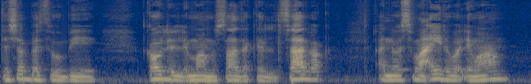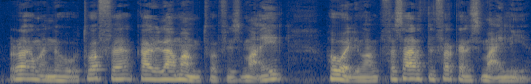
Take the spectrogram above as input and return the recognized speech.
تشبثوا بقول الإمام الصادق السابق أنه إسماعيل هو الإمام رغم أنه توفى قالوا لا ما متوفي إسماعيل هو الإمام. فصارت الفرقة الإسماعيلية.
